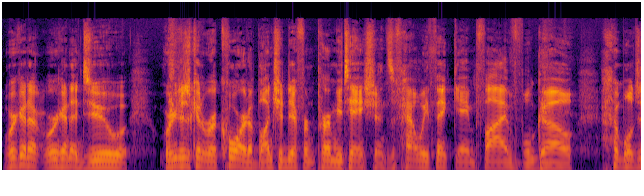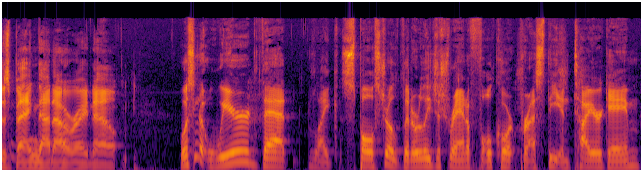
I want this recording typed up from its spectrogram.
we're gonna we're gonna do we're just gonna record a bunch of different permutations of how we think Game Five will go, and we'll just bang that out right now. Wasn't it weird that like Spoelstra literally just ran a full court press the entire game,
